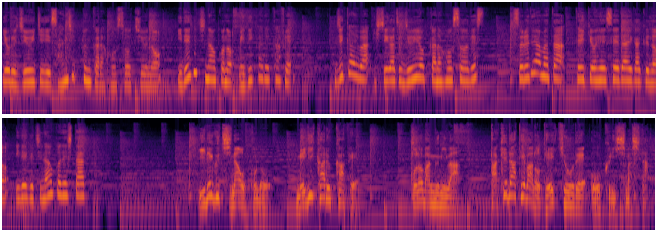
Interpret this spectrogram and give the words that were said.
夜11時30分から放送中の井出口直子のメディカルカフェ。次回は7月14日の放送です。それではまた帝京平成大学の井出口直子でした。井出口直子のメディカルカフェ。この番組は武田手羽の提供でお送りしました。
